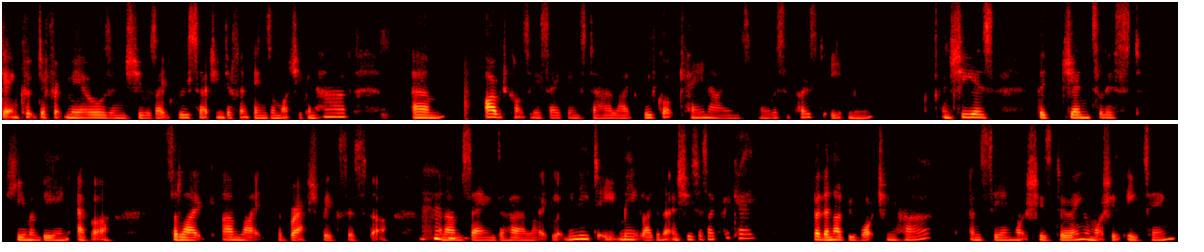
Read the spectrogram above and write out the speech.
getting cooked different meals and she was like researching different things on what she can have. Um, I would constantly say things to her like, We've got canines, you know, we're supposed to eat meat. And she is the gentlest human being ever. So like I'm like the brash big sister and I'm saying to her like, look, we need to eat meat like that. And she's just like, okay. But then I'd be watching her and seeing what she's doing and what she's eating.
